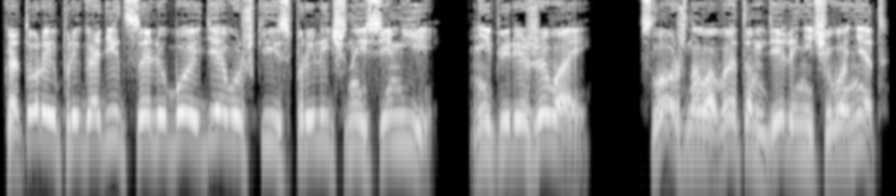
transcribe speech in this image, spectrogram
«который пригодится любой девушке из приличной семьи. Не переживай. Сложного в этом деле ничего нет.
